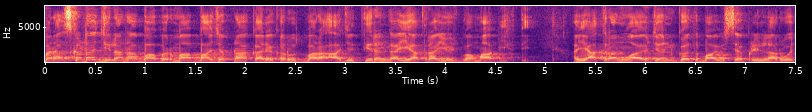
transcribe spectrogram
બનાસકાંઠા જિલ્લાના ભાભરમાં ભાજપના કાર્યકરો દ્વારા આજે તિરંગા યાત્રા યોજવામાં આવી હતી. આ યાત્રાનું આયોજન ગત બાવીસ એપ્રિલના રોજ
